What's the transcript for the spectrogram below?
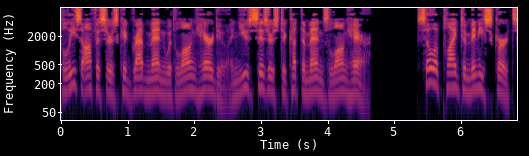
police officers could grab men with long hairdo and use scissors to cut the men's long hair. So applied to mini skirts,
